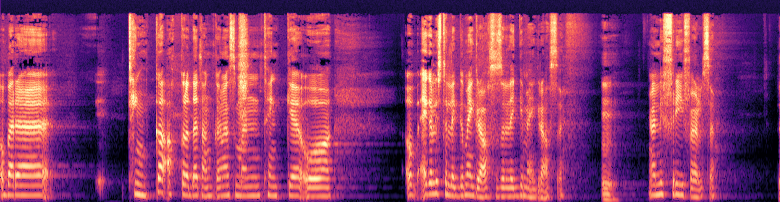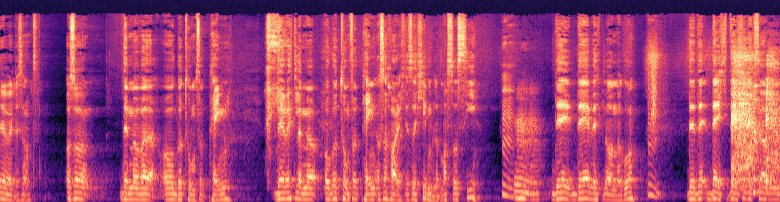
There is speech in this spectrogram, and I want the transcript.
Og bare tenke akkurat de tankene som en tenker, og, og Jeg har lyst til å legge meg i gresset, så legger jeg meg i gresset. Mm. En veldig fri følelse. Det er veldig sant. Og så det med å, være, å gå tom for penger. Det er virkelig med å gå tom for penger, og så har det ikke så himla masse å si. Det, det er virkelig også noe. Det, det, det, er ikke, det er ikke liksom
